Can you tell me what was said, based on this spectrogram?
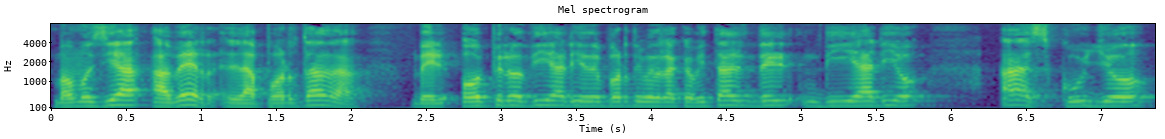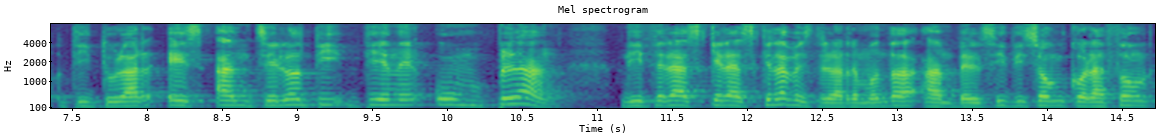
Vamos ya a ver la portada del otro diario deportivo de la capital, del diario AS, cuyo titular es Ancelotti tiene un plan. Dice que las claves de la remontada ante el City son corazón,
